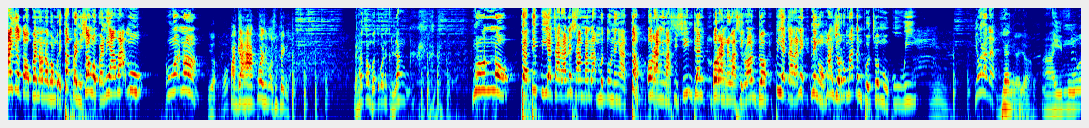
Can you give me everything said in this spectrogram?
Ayo to ben ana wong wedok ben iso ngopeni awakmu. Rungokno. Iya, oh panggah aku wis kok syuting. Lah tau mbok tukone gelang. Ngono. Dadi piye carane sampean lak metu ning adoh, orang ngewasi sinden, orang ngewasi rondo, piye carane ning omah ya rumaten bojomu kuwi. Ya ora, Dat? Iya Iya, iya. Aimu.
